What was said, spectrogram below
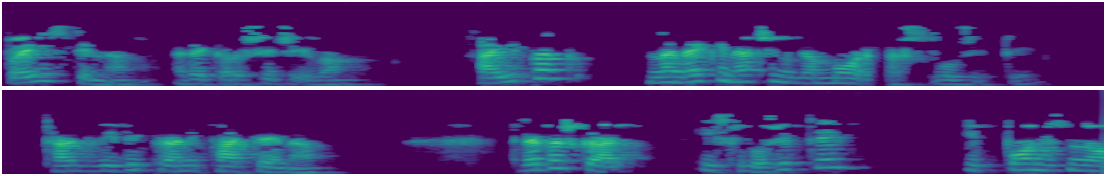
To je istina, rekao Šiđiva. A ipak, na neki način ga moraš služiti. Tad vidi prani patena. Trebaš ga i služiti i ponizno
